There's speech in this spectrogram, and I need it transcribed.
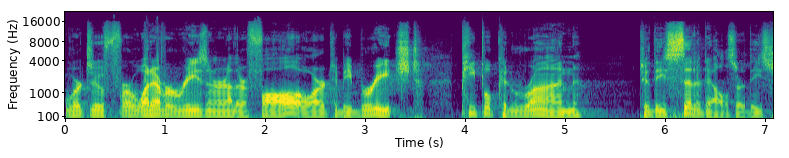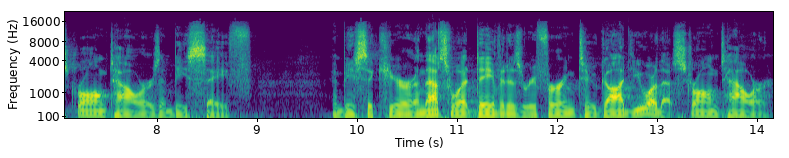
were to, for whatever reason or another, fall or to be breached, people could run to these citadels or these strong towers and be safe and be secure. And that's what David is referring to. God, you are that strong tower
